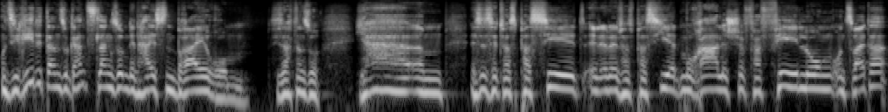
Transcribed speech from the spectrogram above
Und sie redet dann so ganz lang so um den heißen Brei rum. Sie sagt dann so, ja, ähm, es ist etwas passiert, äh, etwas passiert, moralische Verfehlung und so weiter,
